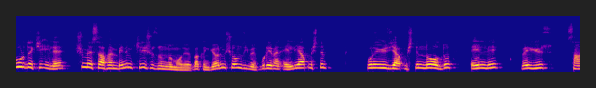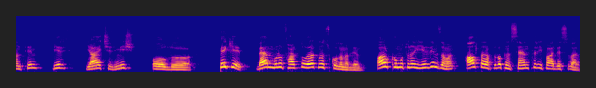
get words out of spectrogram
Buradaki ile şu mesafem benim kiriş uzunluğum oluyor. Bakın görmüş olduğunuz gibi burayı ben 50 yapmıştım. Burayı 100 yapmıştım. Ne oldu? 50 ve 100 santim bir yay çizmiş oldu. Peki ben bunu farklı olarak nasıl kullanabilirim? R komutuna girdiğim zaman alt tarafta bakın center ifadesi var.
